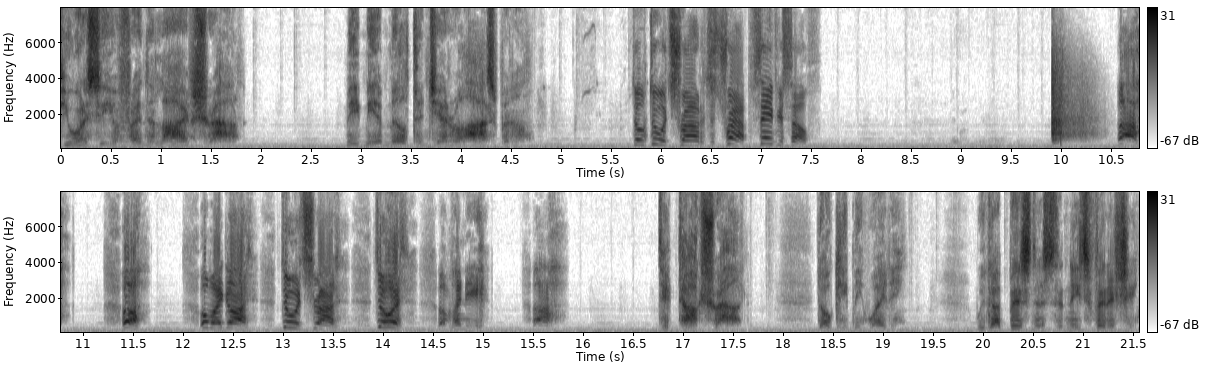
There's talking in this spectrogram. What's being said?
If you want to see your friend alive, Shroud, meet me at Milton General Hospital. Don't do it, Shroud. It's a trap. Save yourself. Ah! Ah! Oh my god! Do it, Shroud! Do it! Oh, my knee! Ah! Tick tock, Shroud. Don't keep me waiting. We got business that needs finishing.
